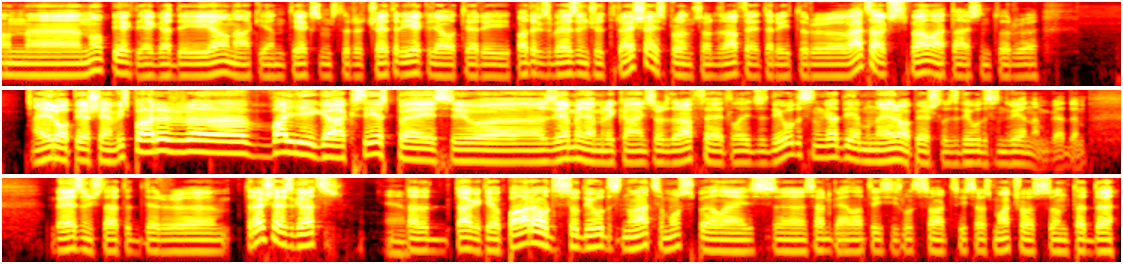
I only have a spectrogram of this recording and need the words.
Un uh, no 5. gada jaunākie, un tie, kas mums tur ir četri iekļauti, arī Patriks Bēziņš ir trešais, protams, var draftēt arī tur vecāks spēlētājs. un Tur uh, Eiropiešiem vispār ir uh, vaļīgākas iespējas, jo Ziemeļamerikāņus var draftēt līdz 20 gadiem, un Eiropiešus līdz 21 gadam. Bēziņš tā tad ir uh, trešais gads. Tātad tagad jau pāraudzis uz 20 vecumu, uzspēlējis, uh, sargāja Latvijas izlases vārdus visos mačos, un tad uh,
